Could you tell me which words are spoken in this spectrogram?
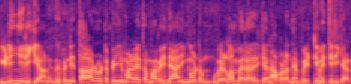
ഇടിഞ്ഞിരിക്കുകയാണ്. ഇതിപ്പം ഇനി താഴോട്ട് ഇപ്പോൾ ഈ മഴയത്തെ മറി ഞാൻ ഇങ്ങോട്ട് വെള്ളം വരാതിരിക്കാൻ അവിടെ ഞാൻ വെട്ടി വെച്ചിരിക്കുകയാണ്.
